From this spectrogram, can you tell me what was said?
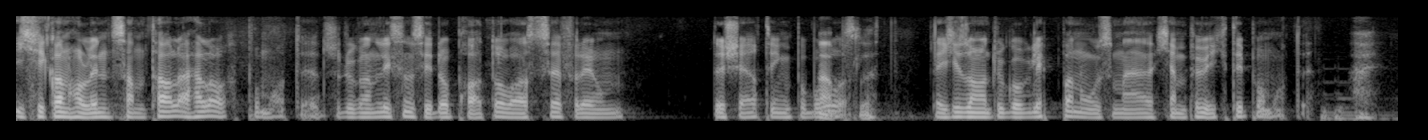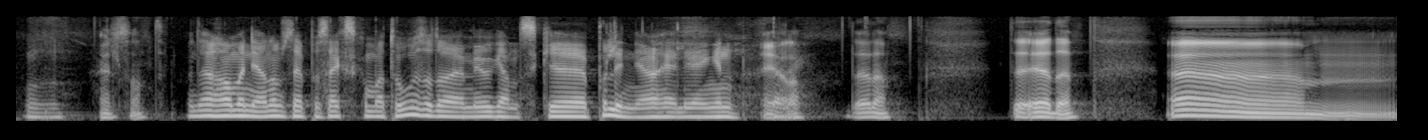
ikke kan holde en samtale heller, på en måte. Så du kan liksom sitte og prate og vase fordi om det skjer ting på bordet. Absolutt. Det er ikke sånn at du går glipp av noe som er kjempeviktig, på en måte. Mm. Helt sant. Men der har vi en gjennomsnitt på 6,2, så da er vi jo ganske på linje hele gjengen. Ja, det er det. Det er det. Ehm,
